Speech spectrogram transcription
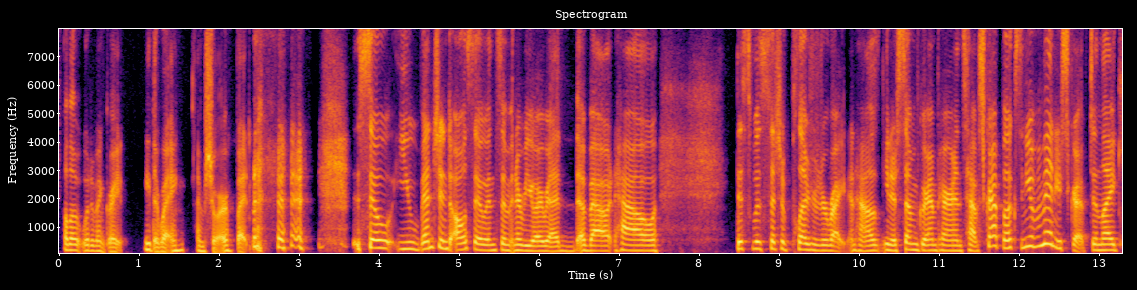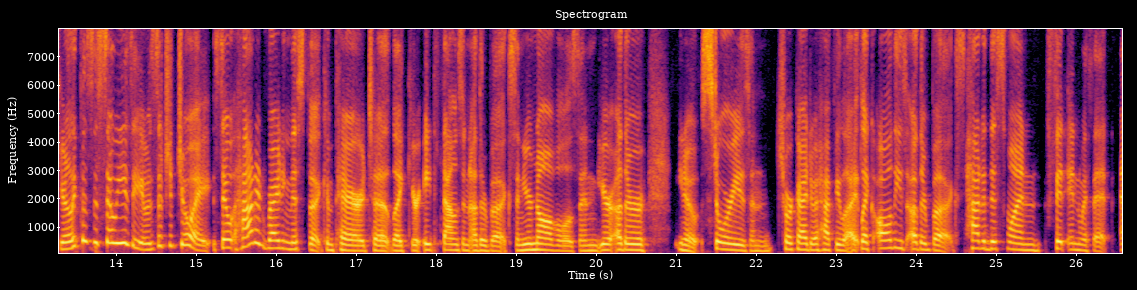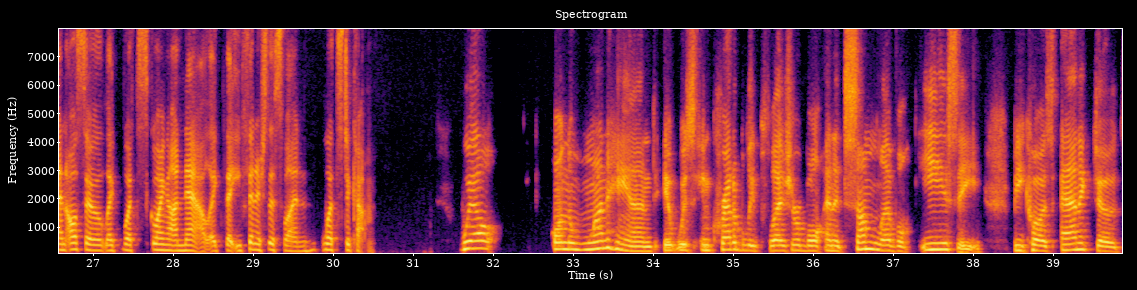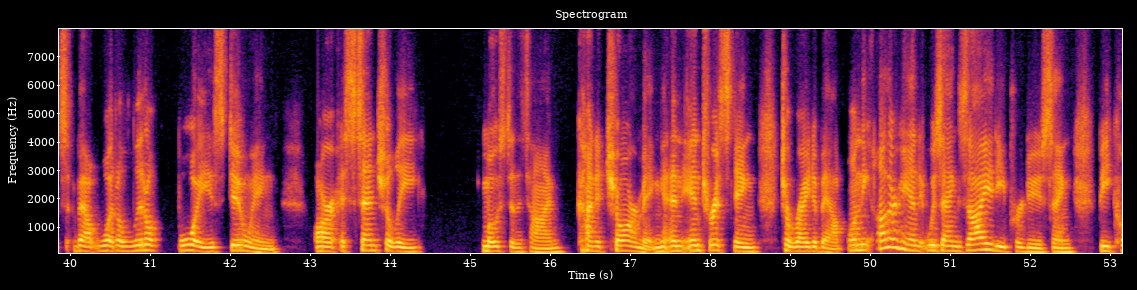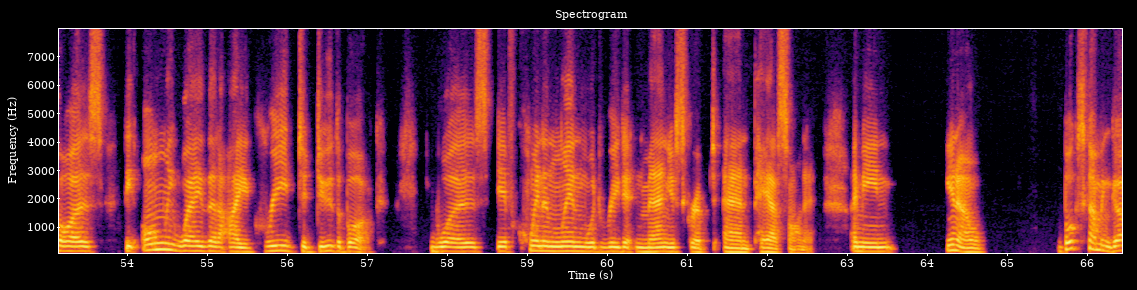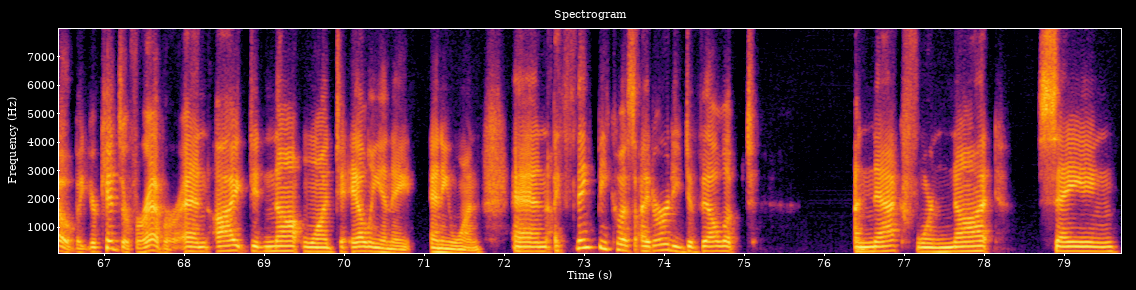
Although it would have been great either way, I'm sure. But so you mentioned also in some interview I read about how this was such a pleasure to write and how you know some grandparents have scrapbooks and you have a manuscript and like you're like this is so easy. It was such a joy. So how did writing this book compare to like your 8000 other books and your novels and your other you know stories and short guide to a happy life like all these other books? How did this one fit in with it? And also like what's going on now? Like that you finished this one what's to come? Well on the one hand, it was incredibly pleasurable and at some level easy because anecdotes about what a little boy is doing are essentially most of the time kind of charming and interesting to write about. On the other hand, it was anxiety producing because the only way that I agreed to do the book was if Quinn and Lynn would read it in manuscript and pass on it. I mean, you know, books come and go, but your kids are forever. And I did not want to alienate anyone. And I think because I'd already developed a knack for not saying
